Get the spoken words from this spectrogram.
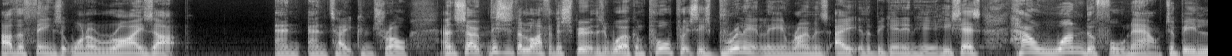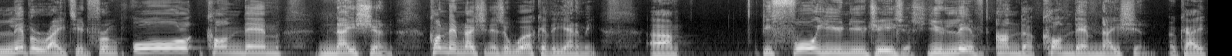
other things that want to rise up and, and take control. And so this is the life of the Spirit that's at work. And Paul puts this brilliantly in Romans 8 at the beginning here. He says, How wonderful now to be liberated from all condemnation. Condemnation is a work of the enemy. Um, before you knew Jesus, you lived under condemnation okay?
